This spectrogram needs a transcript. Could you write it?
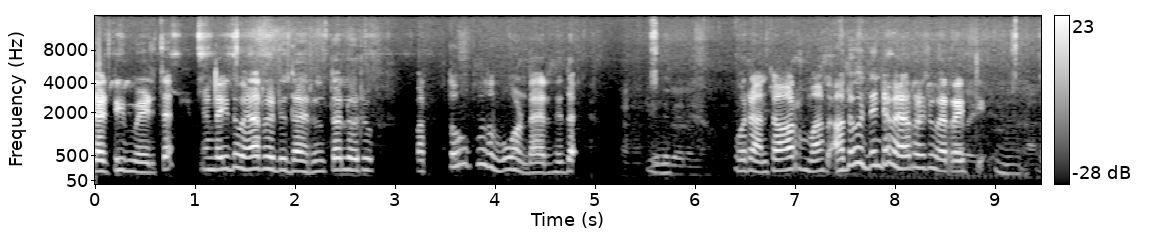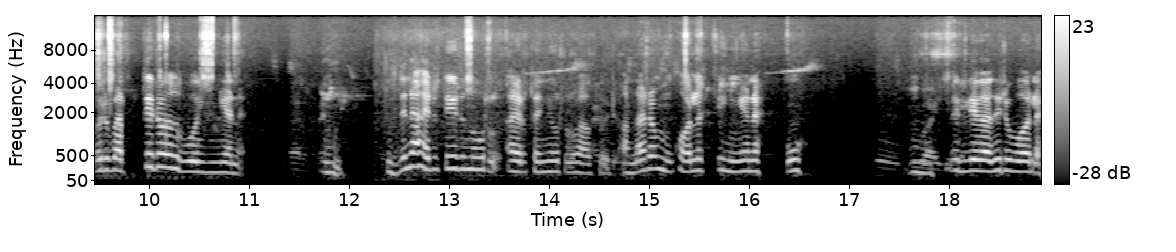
ചട്ടിയും മേടിച്ച്. എന്റെ ഇത് വേറൊരു ഇതായിരുന്നു. ഇതിലൊരു പത്ത് മുപ്പത് പൂവുണ്ടായിരുന്നു ഇത്. ഒരു അഞ്ചാറ് മാസം. അതും ഇതിന്റെ വേറൊരു വെറൈറ്റി ഒരു പത്തിരുപത് പൂ ഇങ്ങനെ. ഇതിന് ആയിരത്തി ഇരുന്നൂറ് ആയിരത്തഞ്ഞൂറ് രൂപ ഒക്കെ വരും. അന്നേരം കൊലച്ച് ഇങ്ങനെ പൂ. വലിയ കതിര് പോലെ.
